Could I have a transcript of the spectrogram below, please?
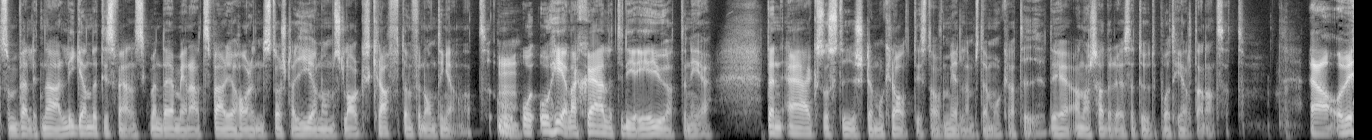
som väldigt närliggande till svensk, men det jag menar att Sverige har den största genomslagskraften för någonting annat. Mm. Och, och, och, hela skälet till det är ju att den, är, den ägs och styrs demokratiskt av medlemsdemokrati. Det, annars hadde det sett ut på et helt annet sett. Ja, og vi,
